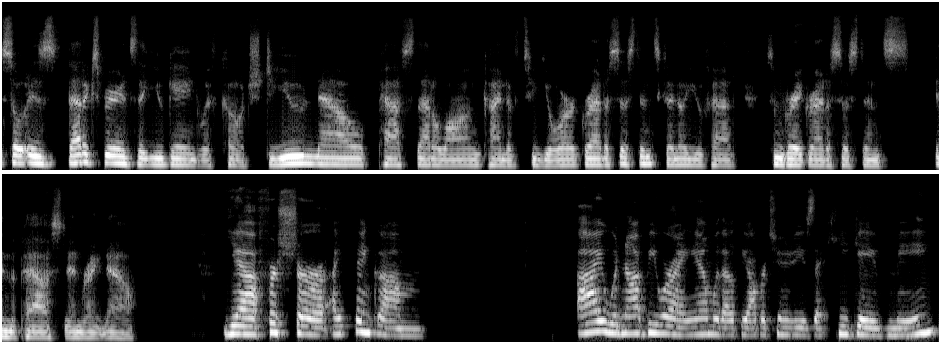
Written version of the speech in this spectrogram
So is that experience that you gained with coach, do you now pass that along kind of to your grad assistants? Cause I know you've had some great grad assistants in the past and right now. Yeah, for sure. I think um, I would not be where I am without the opportunities that he gave me.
